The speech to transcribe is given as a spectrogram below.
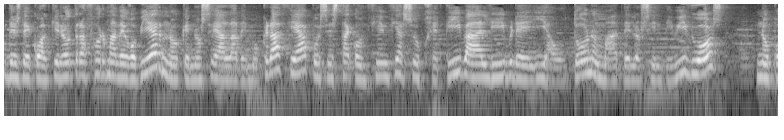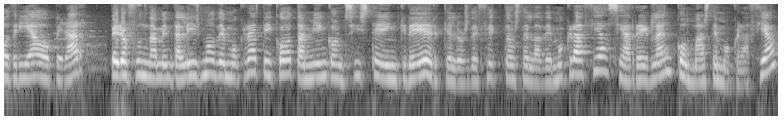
desde cualquier otra forma de gobierno que no sea la democracia, pues esta conciencia subjetiva, libre y autónoma de los individuos no podría operar. Pero fundamentalismo democrático también consiste en creer que los defectos de la democracia se arreglan con más democracia.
